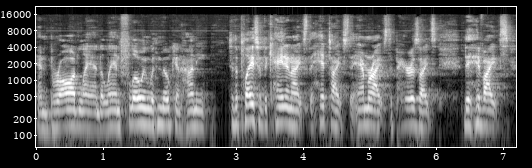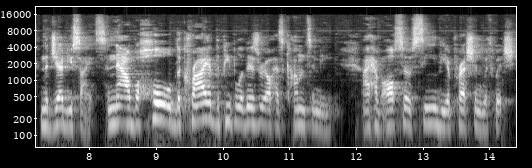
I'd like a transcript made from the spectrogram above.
and broad land, a land flowing with milk and honey, to the place of the Canaanites, the Hittites, the Amorites, the Perizzites, the Hivites, and the Jebusites. And now, behold, the cry of the people of Israel has come to me. I have also seen the oppression with which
